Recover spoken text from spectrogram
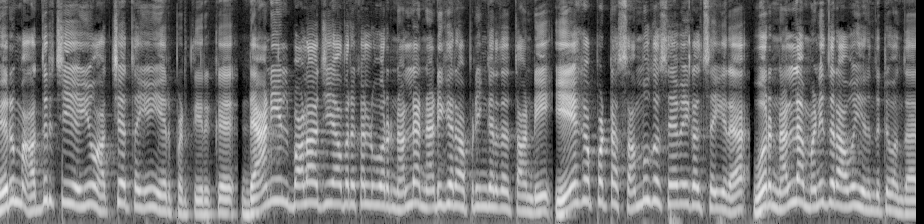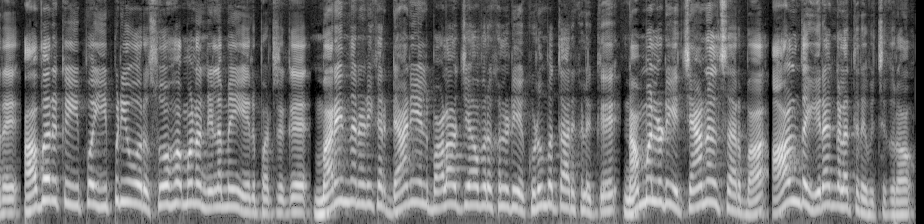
பெரும் அதிர்ச்சியையும் அச்சத்தையும் ஏற்படுத்தி இருக்கு டேனியல் பாலாஜி அவர்கள் ஒரு நல்ல நடிகர் அப்படிங்கறத தாண்டி ஏகப்பட்ட சமூக சேவை சேவைகள் செய்யற ஒரு நல்ல மனிதராகவும் இருந்துட்டு வந்தாரு. அவருக்கு இப்போ இப்படி ஒரு சோகமான நிலைமை ஏற்பட்டிருக்கு. மறைந்த நடிகர் டேனியல் பாலாஜி அவர்களுடைய குடும்பத்தார்களுக்கு நம்மளுடைய சேனல் சார்பா ஆழ்ந்த இரங்கலை தெரிவிச்சுக்கிறோம்.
